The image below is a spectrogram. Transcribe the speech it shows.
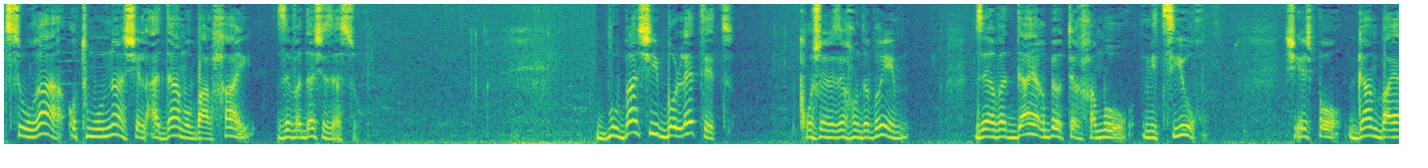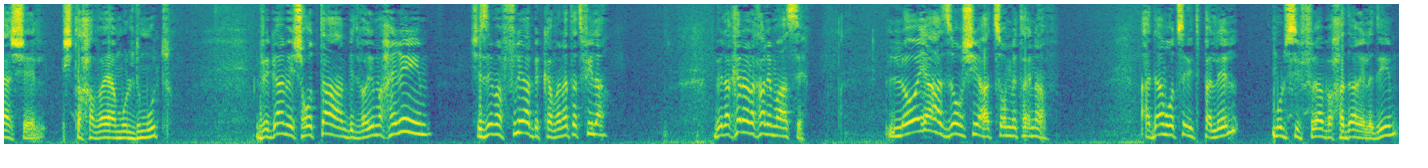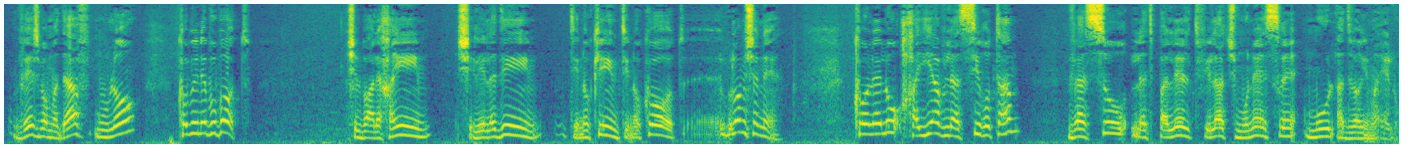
צורה או תמונה של אדם או בעל חי, זה ודאי שזה אסור. בובה שהיא בולטת, כמו שעל זה אנחנו מדברים, זה ודאי הרבה יותר חמור מציור, שיש פה גם בעיה של השתחוויה מול דמות, וגם יש עוד טעם בדברים אחרים, שזה מפריע בכוונת התפילה. ולכן הלכה למעשה. לא יעזור שיעצום את עיניו. אדם רוצה להתפלל מול ספרייה בחדר ילדים, ויש במדף מולו כל מיני בובות של בעלי חיים, של ילדים, תינוקים, תינוקות, לא משנה. כל אלו חייב להסיר אותם, ואסור להתפלל תפילת שמונה עשרה מול הדברים האלו.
